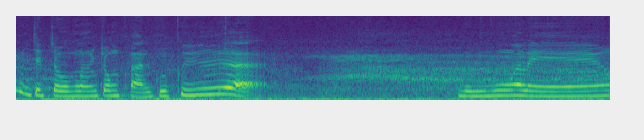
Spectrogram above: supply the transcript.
มึงจะจงลังจงผ่านกูเพื่อ มึงมั่วแล้ว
